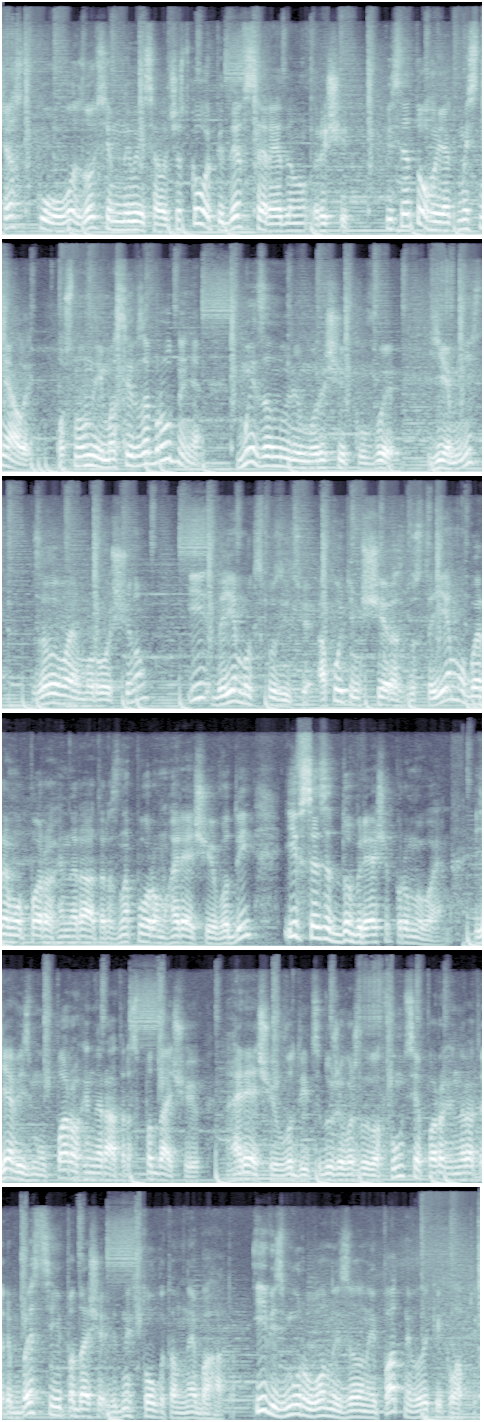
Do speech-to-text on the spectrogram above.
частково, зовсім не весь, але частково піде всередину решітки. Після того, як ми сняли основний масив забруднення, ми занурюємо решітку в ємність, заливаємо розчином і даємо експозицію. А потім ще раз достаємо, беремо парогенератор з напором гарячої води і все це добряче промиваємо. Я візьму парогенератор з подачею гарячої води. Це дуже важлива функція. Парогенератори без цієї подачі від них толку там небагато. І візьму рулонний зелений пад, невеликий клаптик.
